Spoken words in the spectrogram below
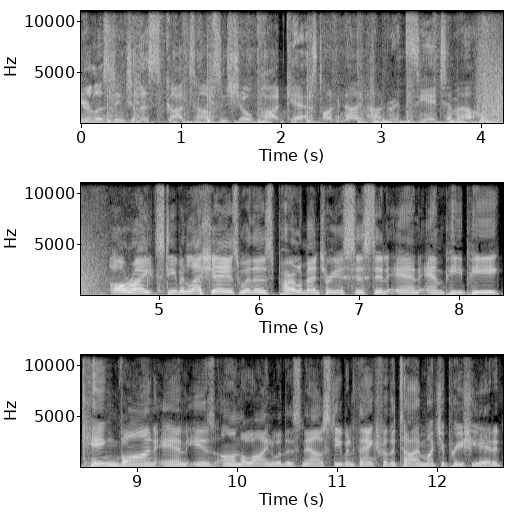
You're listening to the Scott Thompson Show podcast on 900 CHML. All right, Stephen Lecce is with us, parliamentary assistant and MPP King Vaughan, and is on the line with us now. Stephen, thanks for the time. Much appreciated.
